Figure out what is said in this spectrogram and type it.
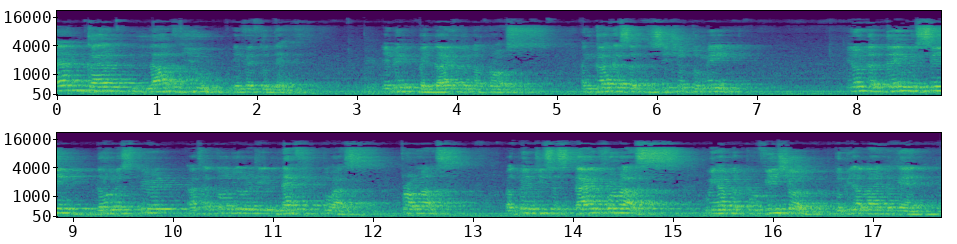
And God loved you even to death, even by dying on the cross. And God has a decision to make. You know, the day we sin, the Holy Spirit, as I told you already, left to us, from us. But when Jesus died for us, we have the provision to be alive again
